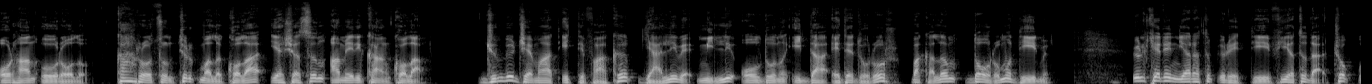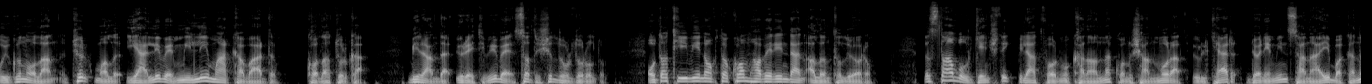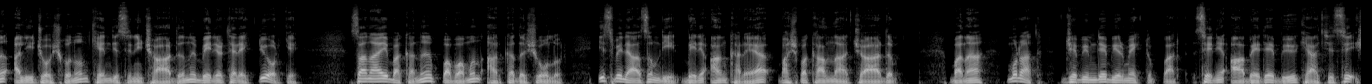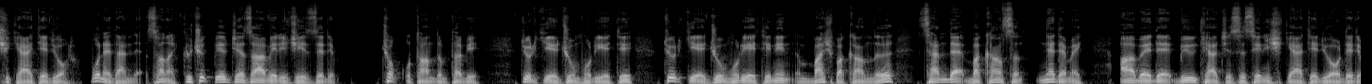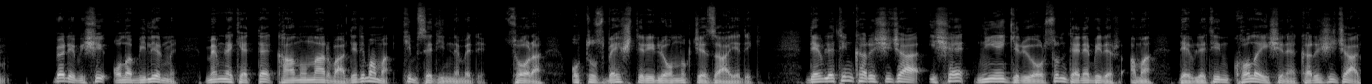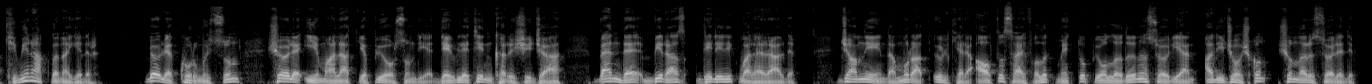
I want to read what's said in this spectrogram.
Orhan Uğuroğlu. Kahrolsun Türk malı kola, yaşasın Amerikan kola. Cümbür Cemaat İttifakı yerli ve milli olduğunu iddia ede durur. Bakalım doğru mu değil mi? Ülkenin yaratıp ürettiği fiyatı da çok uygun olan Türk malı yerli ve milli marka vardı. Kola Turka. Bir anda üretimi ve satışı durduruldu. OdaTV.com haberinden alıntılıyorum. İstanbul Gençlik Platformu kanalına konuşan Murat Ülker, dönemin Sanayi Bakanı Ali Coşkun'un kendisini çağırdığını belirterek diyor ki, Sanayi Bakanı babamın arkadaşı olur. İsmi lazım değil, beni Ankara'ya, başbakanlığa çağırdı. Bana, Murat cebimde bir mektup var. Seni ABD Büyükelçisi şikayet ediyor. Bu nedenle sana küçük bir ceza vereceğiz dedim. Çok utandım tabii. Türkiye Cumhuriyeti, Türkiye Cumhuriyeti'nin başbakanlığı, sen de bakansın ne demek? ABD Büyükelçisi seni şikayet ediyor dedim. Böyle bir şey olabilir mi? Memlekette kanunlar var dedim ama kimse dinlemedi. Sonra 35 trilyonluk ceza yedik. Devletin karışacağı işe niye giriyorsun denebilir ama devletin kola işine karışacağı kimin aklına gelir? Böyle kurmuşsun, şöyle imalat yapıyorsun diye devletin karışacağı, ben de biraz delilik var herhalde. Canlı yayında Murat Ülker'e 6 sayfalık mektup yolladığını söyleyen Ali Coşkun şunları söyledi.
